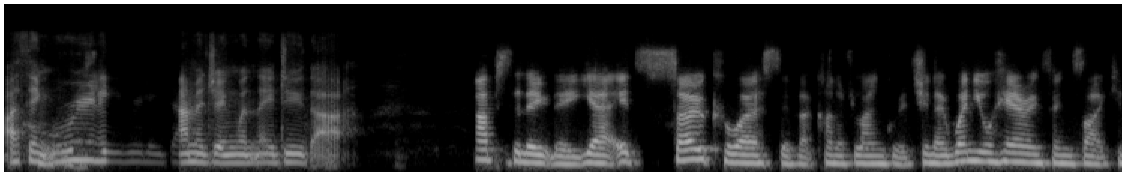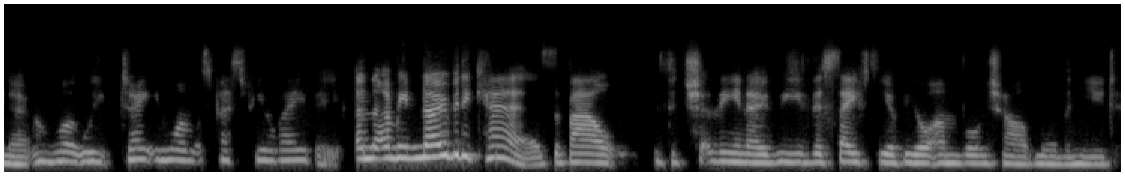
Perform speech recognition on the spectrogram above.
i think really really damaging when they do that Absolutely. Yeah. It's so coercive, that kind of language. You know, when you're hearing things like, you know, oh, well, we, don't you want what's best for your baby? And I mean, nobody cares about the, you know, the, the safety of your unborn child more than you do.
